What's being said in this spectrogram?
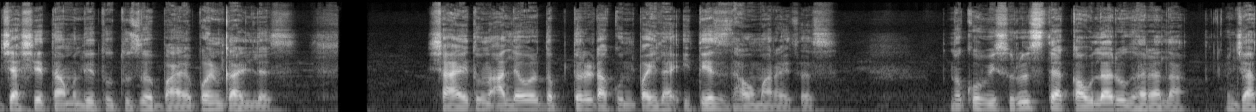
ज्या शेतामध्ये तू तुझं बाळपण काढलंस. शाळेतून आल्यावर दप्तर टाकून पहिला इथेच धाव मारायचास. नको विसरूच त्या कौलारू घराला ज्यात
